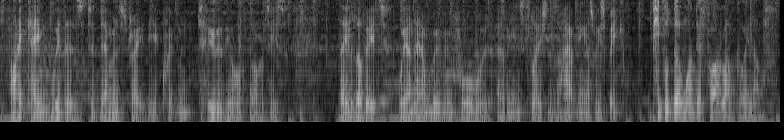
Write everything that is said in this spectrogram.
Fike came with us to demonstrate the equipment to the authorities. They love it. We are now moving forward and the installations are happening as we speak. People don't want their fire alarm going off.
